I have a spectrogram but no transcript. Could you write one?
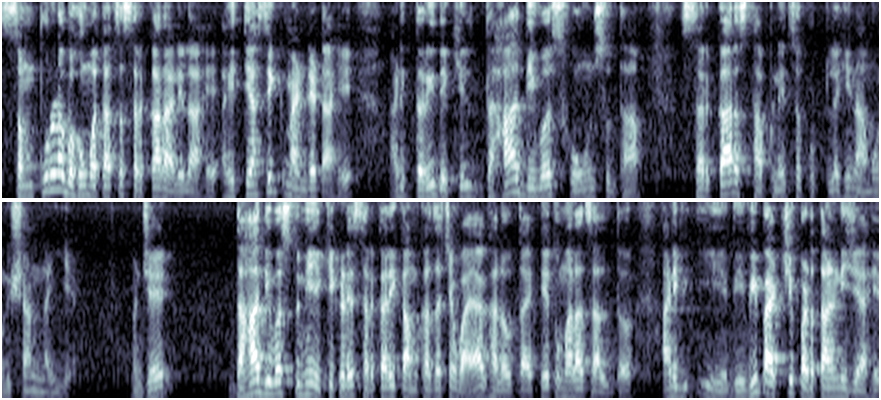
संपूर्ण बहुमताचं सरकार आलेलं आहे ऐतिहासिक मॅन्डेट आहे आणि तरी देखील दहा दिवस होऊन सुद्धा सरकार स्थापनेचं कुठलंही नामोनिशाण नाही आहे म्हणजे दहा दिवस तुम्ही एकीकडे सरकारी कामकाजाच्या वाया घालवताय ते तुम्हाला चालतं. आणि व्ही व्ही पॅटची पडताळणी जी आहे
